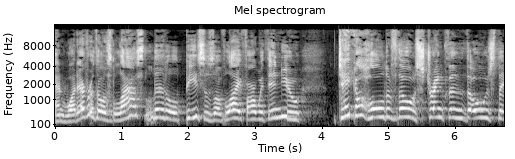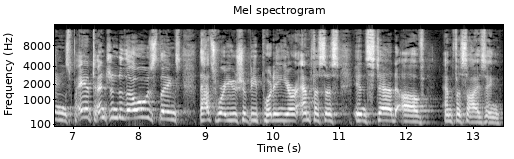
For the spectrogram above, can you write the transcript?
And whatever those last little pieces of life are within you, take a hold of those, strengthen those things, pay attention to those things. That's where you should be putting your emphasis instead of emphasizing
